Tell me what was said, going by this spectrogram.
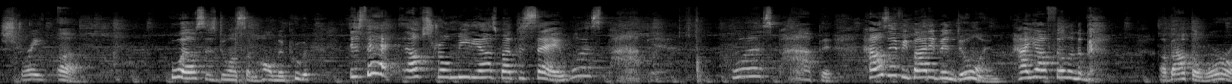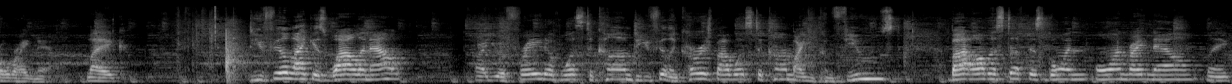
Straight up. Who else is doing some home improvement? Is that Elstro Media? I was about to say, what's popping? What's popping? How's everybody been doing? How y'all feeling about, about the world right now? Like, do you feel like it's wilding out? Are you afraid of what's to come? Do you feel encouraged by what's to come? Are you confused by all the stuff that's going on right now? Like,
